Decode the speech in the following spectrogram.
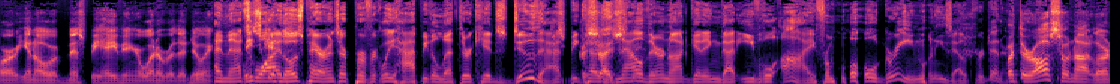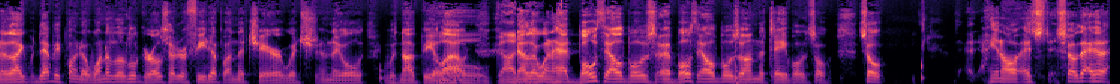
or you know misbehaving or whatever they're doing. And that's These why kids- those parents are perfectly happy to let their kids do that because Precisely. now they're not getting that evil eye from Lowell Green when he's out for dinner. But they're also not learning. Like Debbie pointed out, one of the little girls had her feet up on the chair, which in the old would not be allowed. Oh, God. Another no. one had both elbows, uh, both elbows on the table. So, so you know, it's so that uh,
